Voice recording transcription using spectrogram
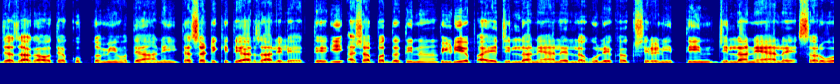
ज्या जागा होत्या खूप कमी होत्या आणि त्यासाठी किती अर्ज आलेले आहेत ते. ही अशा पद्धतीनं पीडीएफ आहे जिल्हा न्यायालय लघुलेखक श्रेणी तीन जिल्हा न्यायालय सर्व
